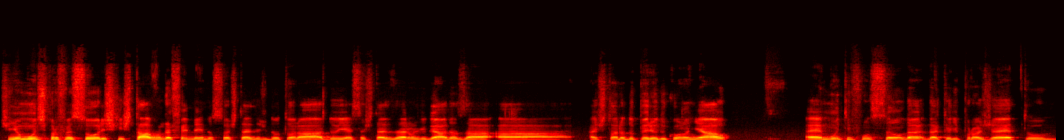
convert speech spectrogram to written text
tinham muitos professores que estavam defendendo suas teses de doutorado e essas teses eram ligadas à, à, à história do período colonial, é, muito em função da, daquele projeto,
